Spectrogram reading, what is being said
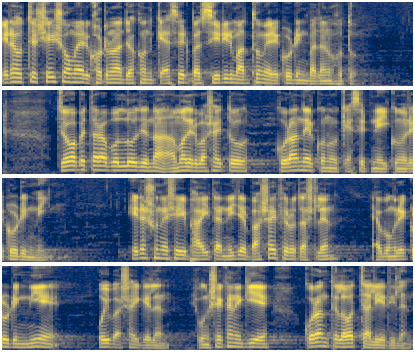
এটা হচ্ছে সেই সময়ের ঘটনা যখন ক্যাসেট বা সিডির মাধ্যমে রেকর্ডিং বাজানো হতো। জবাবে তারা বলল যে, না, আমাদের বাসায় তো কোরআনের কোনো ক্যাসেট নেই, কোনো রেকর্ডিং নেই। এটা শুনে সেই ভাই তার নিজের বাসায় ফেরত আসলেন এবং রেকর্ডিং নিয়ে ওই বাসায় গেলেন এবং সেখানে গিয়ে কোরআন তেলাওয়াত চালিয়ে দিলেন।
